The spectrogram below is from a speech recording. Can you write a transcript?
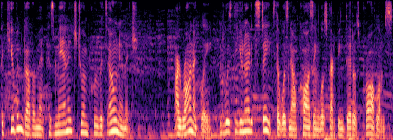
the Cuban government has managed to improve its own image. Ironically, it was the United States that was now causing Los Carpinteros problems.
